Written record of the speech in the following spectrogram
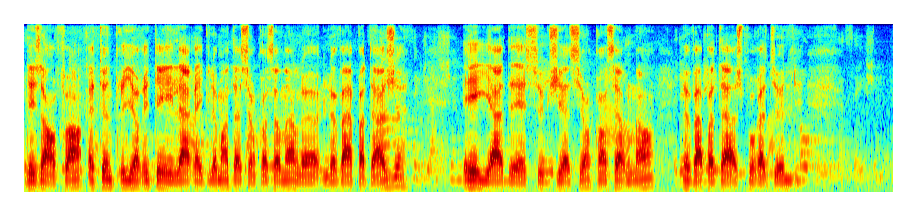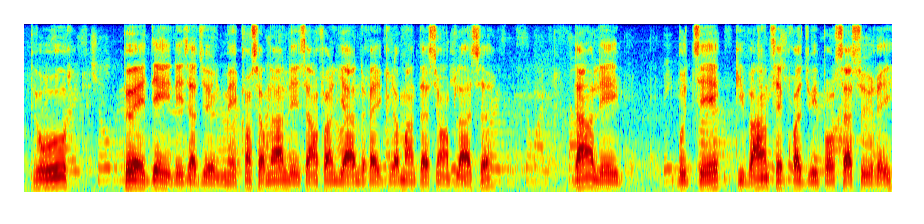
des enfants est une priorité. La réglementation concernant le, vapotage. Et il y a des suggestions concernant le vapotage pour adultes pour peut aider les adultes, mais concernant les enfants, il y a une réglementation en place dans les boutiques qui vendent ces produits pour s'assurer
